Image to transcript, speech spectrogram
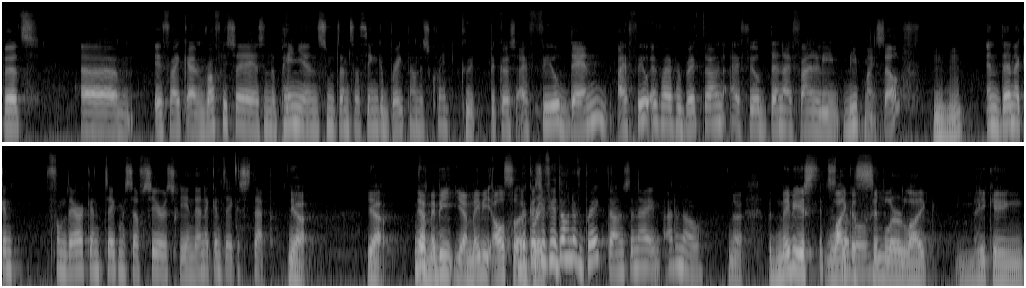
But um, if I can roughly say as an opinion, sometimes I think a breakdown is quite good because I feel then, I feel if I have a breakdown, I feel then I finally meet myself. hmm And then I can, from there, I can take myself seriously and then I can take a step. yeah yeah yeah maybe yeah maybe also a because if you don't have breakdowns, then I, I don't know. No, but maybe it's, It's like a similar like making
